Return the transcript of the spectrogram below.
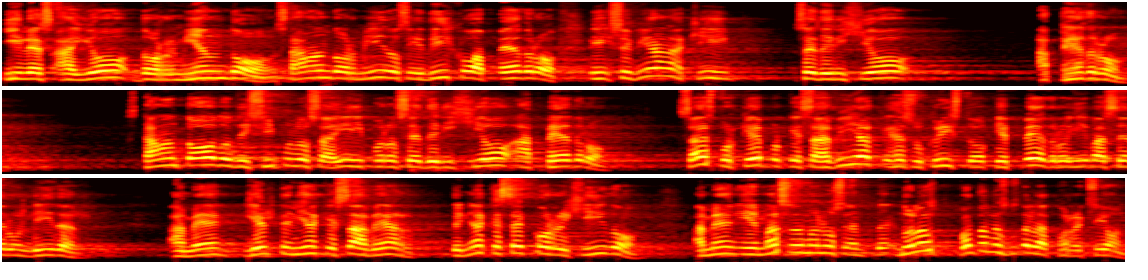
y les halló durmiendo, estaban dormidos y dijo a Pedro, y si vieran aquí, se dirigió a Pedro. Estaban todos los discípulos ahí, pero se dirigió a Pedro. ¿Sabes por qué? Porque sabía que Jesucristo, que Pedro iba a ser un líder. Amén. Y él tenía que saber, tenía que ser corregido. Amén. Y más o menos, ¿no les, ¿cuánto les gusta la corrección?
